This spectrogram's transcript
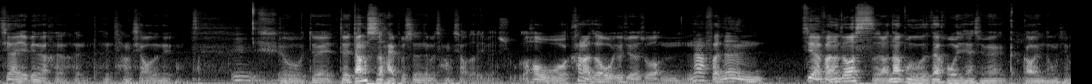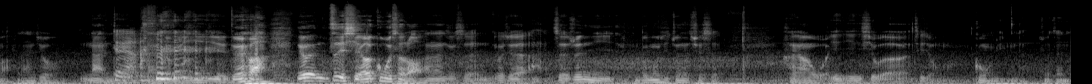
现在也变得很很很畅销的那种。嗯，是。就对对，当时还不是那么畅销的一本书。然后我看了之后，我就觉得说，嗯，那反正既然反正都要死了，那不如在活以前随便搞点东西嘛，反正就那你就没意义，对吧？因为你自己写个故事了，反正就是我觉得啊，这所以你很多东西真的确实很让我引引起我的这种共鸣的。说真的，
